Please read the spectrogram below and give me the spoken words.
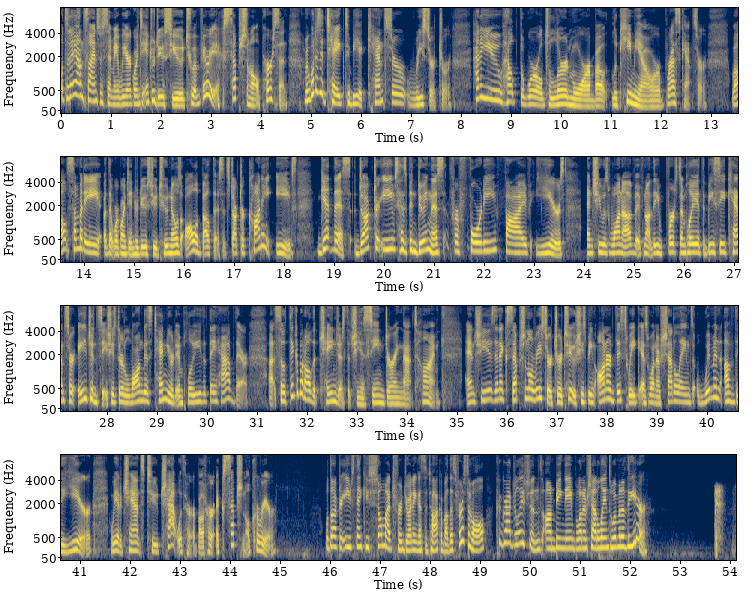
Well, today on Science with Simi, we are going to introduce you to a very exceptional person. I mean, what does it take to be a cancer researcher? How do you help the world to learn more about leukemia or breast cancer? Well, somebody that we're going to introduce you to knows all about this. It's Dr. Connie Eaves. Get this Dr. Eaves has been doing this for 45 years. And she was one of, if not the first employee at the BC Cancer Agency. She's their longest tenured employee that they have there. Uh, so think about all the changes that she has seen during that time. And she is an exceptional researcher, too. She's being honored this week as one of Chatelaine's Women of the Year. We had a chance to chat with her about her exceptional career. Well, Dr. Eaves, thank you so much for joining us to talk about this. First of all, congratulations on being named one of Chatelaine's Women of the Year.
